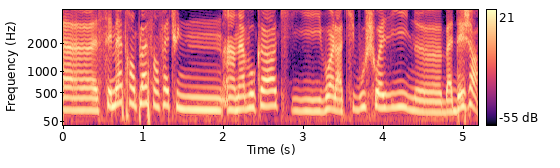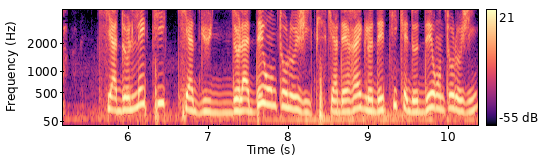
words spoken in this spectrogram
euh, c'est mettre en place en fait un avocat qui voilà qui vous choisit une bah déjà qui a de l'éthique, qui a du, de la déontologie, puisqu'il y a des règles d'éthique et de déontologie.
